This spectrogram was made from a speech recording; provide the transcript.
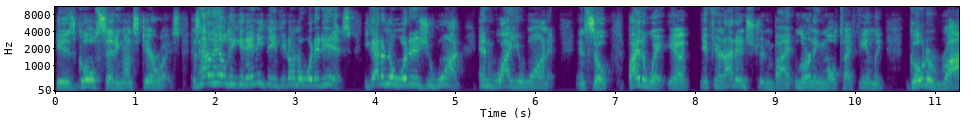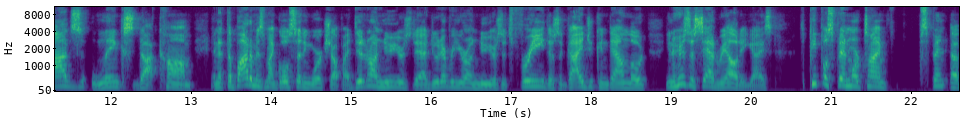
is goal setting on steroids. Because how the hell do you get anything if you don't know what it is? You got to know what it is you want and why you want it. And so, by the way, uh, if you're not interested in buying, learning multifamily, go to rodslinks.com. And at the bottom is my goal setting workshop. I did it on New Year's Day. I do it every year on New Year's. It's free. There's a guide you can download. You know, here's the sad reality, guys. People spend more time spend uh,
